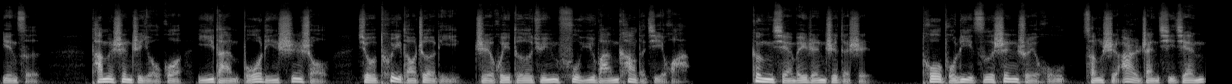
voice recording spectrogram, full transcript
因此，他们甚至有过一旦柏林失守就退到这里指挥德军负隅顽抗的计划。更鲜为人知的是，托普利兹深水湖曾是二战期间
